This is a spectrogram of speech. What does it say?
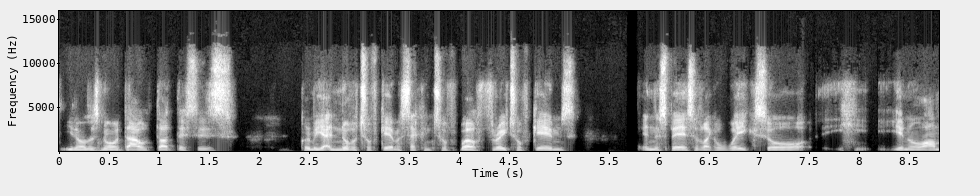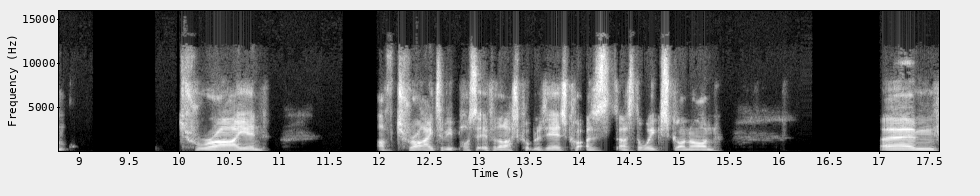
you know, there's no doubt that this is going to be another tough game, a second tough, well, three tough games in the space of like a week. So, you know, I'm trying. I've tried to be positive for the last couple of days as as the week's gone on. Um,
